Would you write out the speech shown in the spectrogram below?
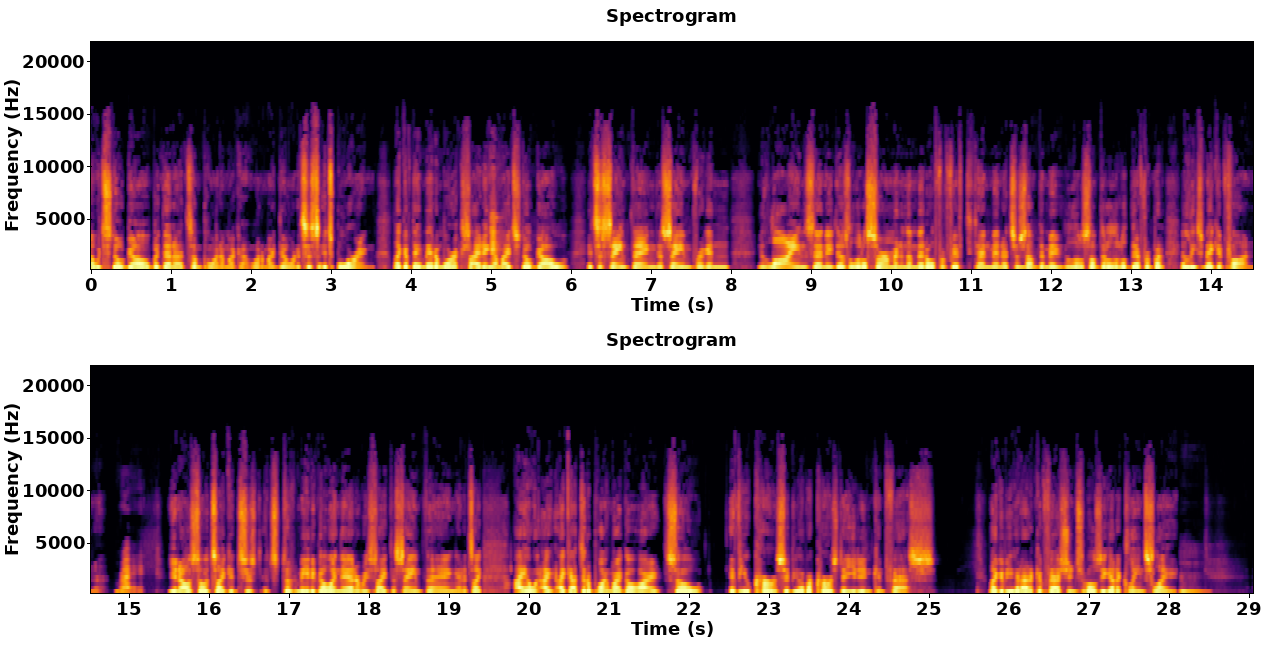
I would still go, but then at some point I'm like, oh, what am I doing? It's just it's boring. Like if they made it more exciting, I might still go. It's the same thing, the same friggin' lines. Then he does a little sermon in the middle for 50, 10 minutes or something, mm-hmm. maybe a little something a little different, but at least make it fun. Right. You know, so it's like it's just it's to me to go in there to recite the same thing, and it's like I I, I got to the point where I go, all right, so if you curse, if you have a curse that you didn't confess, like if you get out of confession, suppose you got a clean slate, mm-hmm.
